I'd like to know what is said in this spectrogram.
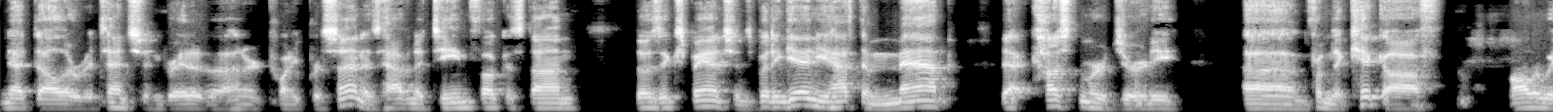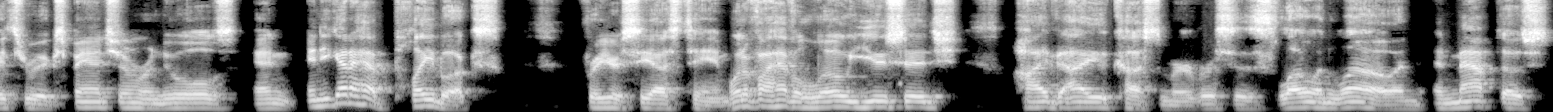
net dollar retention greater than 120% is having a team focused on those expansions. But again, you have to map that customer journey um, from the kickoff all the way through expansion, renewals, and and you got to have playbooks for your CS team. What if I have a low usage, high value customer versus low and low, and and map those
